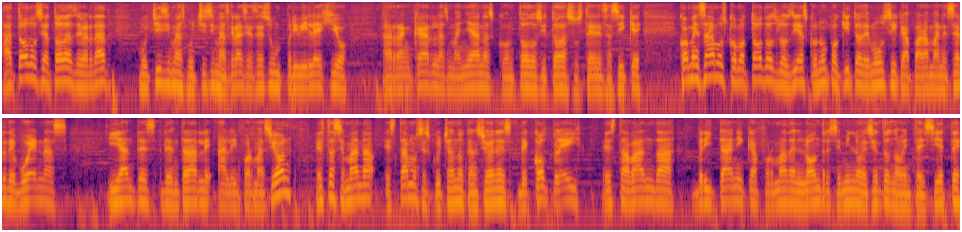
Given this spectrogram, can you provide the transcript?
A todos y a todas, de verdad, muchísimas, muchísimas gracias. Es un privilegio arrancar las mañanas con todos y todas ustedes. Así que comenzamos como todos los días con un poquito de música para amanecer de buenas. Y antes de entrarle a la información, esta semana estamos escuchando canciones de Coldplay, esta banda británica formada en Londres en 1997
